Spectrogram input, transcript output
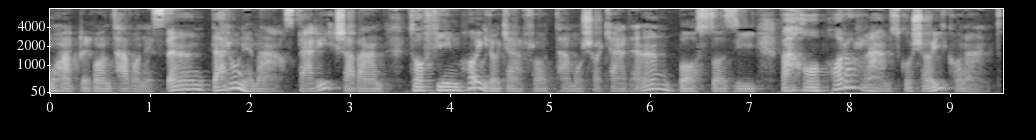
محققان توانستند درون مغز دقیق شوند تا فیلم هایی را که افراد تماشا کرده اند بازسازی و خوابها را رمزگشایی کنند.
